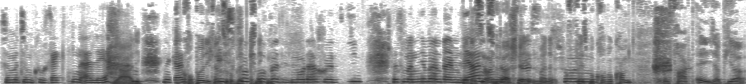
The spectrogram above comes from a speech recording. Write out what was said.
so mit dem korrekten Erlernen. Ja, die, eine die Gruppe, die kannst du komplett knicken. Gruppe, die nur dafür dient, dass man jemanden beim Lernen jetzt hört, wer in meine Facebook-Gruppe kommt und fragt, ey, ich habe hier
